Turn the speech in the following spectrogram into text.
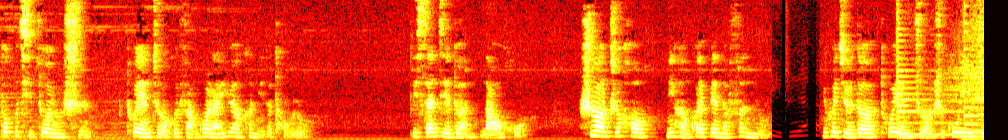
都不起作用时，拖延者会反过来怨恨你的投入。第三阶段恼火，失望之后，你很快变得愤怒，你会觉得拖延者是故意不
